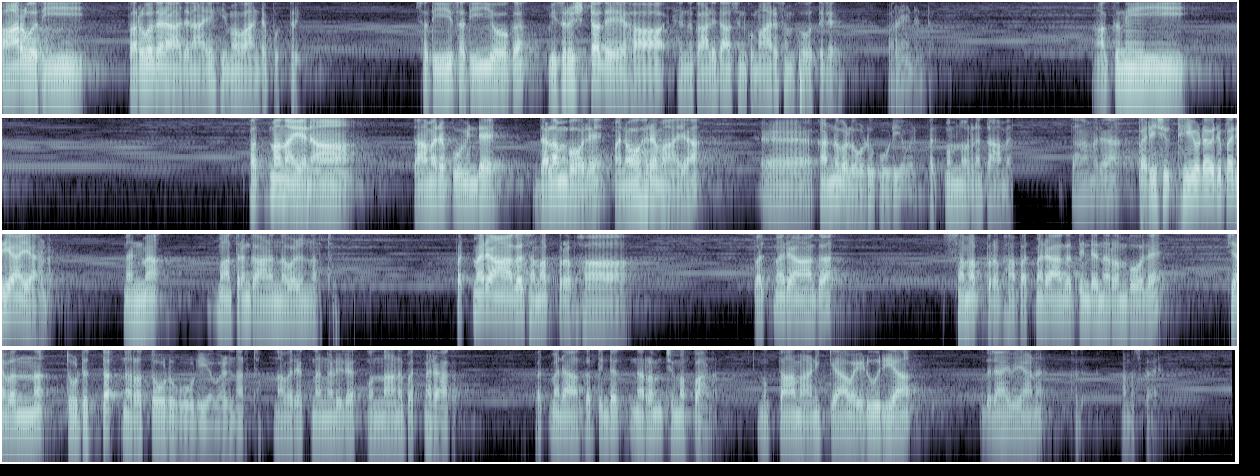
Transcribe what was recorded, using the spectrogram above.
പാർവതി പർവതരാജനായ ഹിമവാന്റെ പുത്രി. സതീ സതീയോഗ വിസൃഷ്ടദേഹ എന്ന് കാളിദാസൻ കുമാരസംഭവത്തിൽ പറയുന്നുണ്ട്. അഗ്നേയി പത്മനയന താമരപ്പൂവിന്റെ ദളം പോലെ മനോഹരമായ കണ്ണുകളോട് കൂടിയവൾ. പത്മം എന്ന് പറഞ്ഞ താമര. താമര പരിശുദ്ധിയുടെ ഒരു പര്യായമാണ് നന്മ മാത്രം കാണുന്നവൾ എന്നർത്ഥം. പത്മരാഗ സമപ്രഭ. പത്മരാഗ സമപ്രഭ. പത്മരാഗത്തിന്റെ നിറം പോലെ ചവന്ന് തുടുത്ത നിറത്തോടു കൂടിയവൾ എന്നർത്ഥം. നവരത്നങ്ങളിൽ ഒന്നാണ് പത്മരാഗം. പത്മരാഗത്തിന്റെ നിറം ചുമപ്പാണ്. മുക്താ മാണിക്യ വൈഡൂര്യ മുതലായവയാണ് അത്. നമസ്കാരം.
